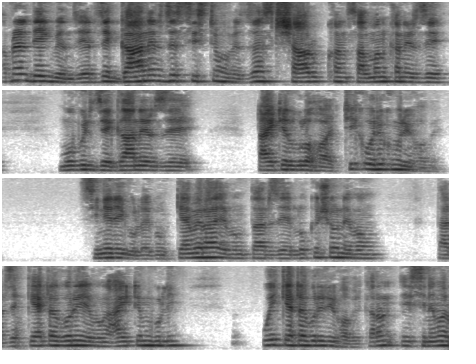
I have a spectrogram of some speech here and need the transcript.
আপনারা দেখবেন যে এর যে গানের যে সিস্টেম হবে জাস্ট শাহরুখ খান, সালমান খানের যে মুভির যে গানের যে টাইটেলগুলো হয়, ঠিক ওই রকমেরই হবে। সিনারিগুলো এবং ক্যামেরা এবং তার যে লোকেশন এবং তার যে ক্যাটাগরি এবং আইটেমগুলি ওই ক্যাটাগরিরই হবে। কারণ এই সিনেমার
